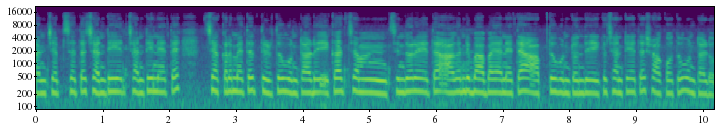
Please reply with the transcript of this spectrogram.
అని చెప్పి అయితే చంటి చంటినైతే చక్రం అయితే తిడుతూ ఉంటాడు. ఇక సింధూరి అయితే ఆగండి బాబాయ్ అని అయితే ఆపుతూ ఉంటుంది. ఇక చంటి అయితే షాక్ అవుతూ ఉంటాడు.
